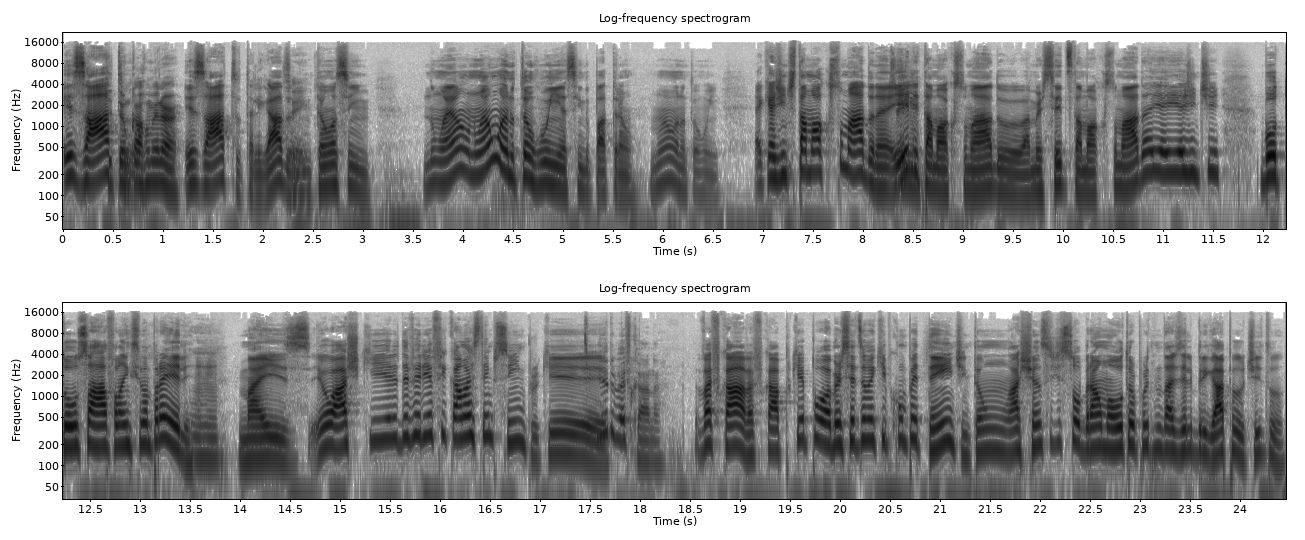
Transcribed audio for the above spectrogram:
Exato. que tem um carro melhor. Exato, tá ligado? Sim. Então, assim, não é, um- não é um ano tão ruim assim do patrão. Não é um ano tão ruim. É que a gente tá mal acostumado, né? Sim. Ele tá mal acostumado, a Mercedes tá mal acostumada, e aí a gente botou o sarrafo lá em cima pra ele. Uhum. Mas eu acho que ele deveria ficar mais tempo sim, E porque. ele vai ficar, né? Vai ficar, vai ficar. Porque, pô, a Mercedes é uma equipe competente, então a chance de sobrar uma outra oportunidade dele brigar pelo título.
